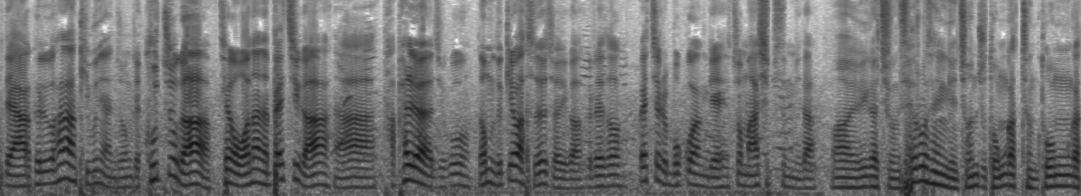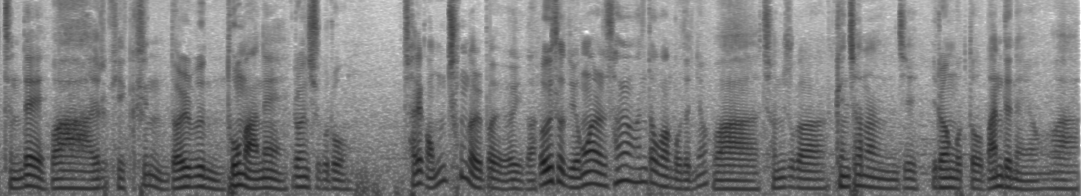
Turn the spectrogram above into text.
근데 아 그리고 하나 기분이 안 좋은 게 굿즈가 제가 원하는 배지가 아 다 팔려가지고 너무 늦게 왔어요 저희가. 그래서 배지를 못 구한 게 좀 아쉽습니다. 와 여기가 지금 새로 생긴 전주 돔 같은 돔 같은데 와 이렇게 큰 넓은 돔 안에 이런 식으로 자리가 엄청 넓어요 여기가. 여기서도 영화를 상영한다고 하거든요. 와 전주가 괜찮았는지 이런 것도 만드네요. 와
